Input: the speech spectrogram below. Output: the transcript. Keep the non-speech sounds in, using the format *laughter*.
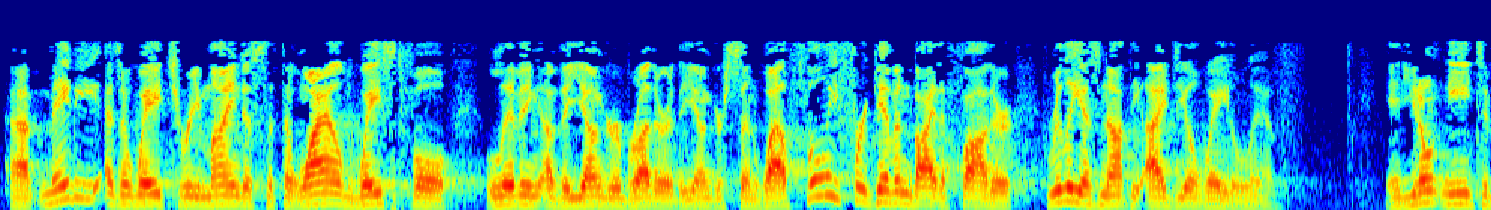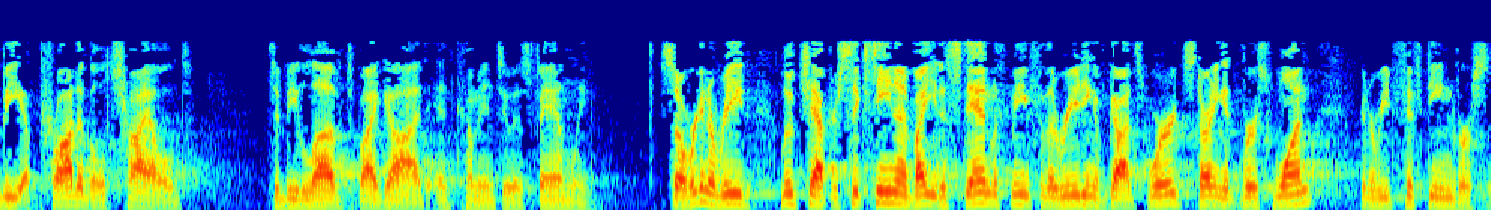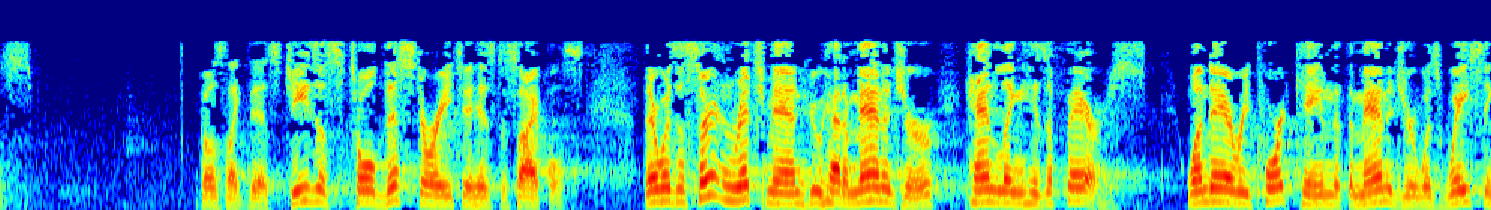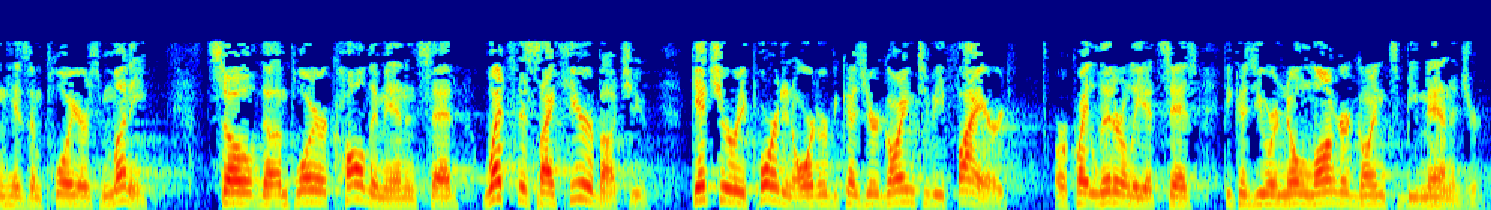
Uh, maybe as a way to remind us that the wild, wasteful living of the younger brother, the younger son, while fully forgiven by the father, really is not the ideal way to live. And you don't need to be a prodigal child to be loved by God and come into his family. So we're going to read Luke chapter 16. I invite you to stand with me for the reading of God's Word, starting at verse 1. We're going to read 15 verses. It goes like this. Jesus told this story to his disciples. There was a certain rich man who had a manager handling his affairs. One day a report came that the manager was wasting his employer's money. So the employer called him in and said, What's this I hear about you? Get your report in order because you're going to be fired. Or quite literally it says, because you are no longer going to be manager.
